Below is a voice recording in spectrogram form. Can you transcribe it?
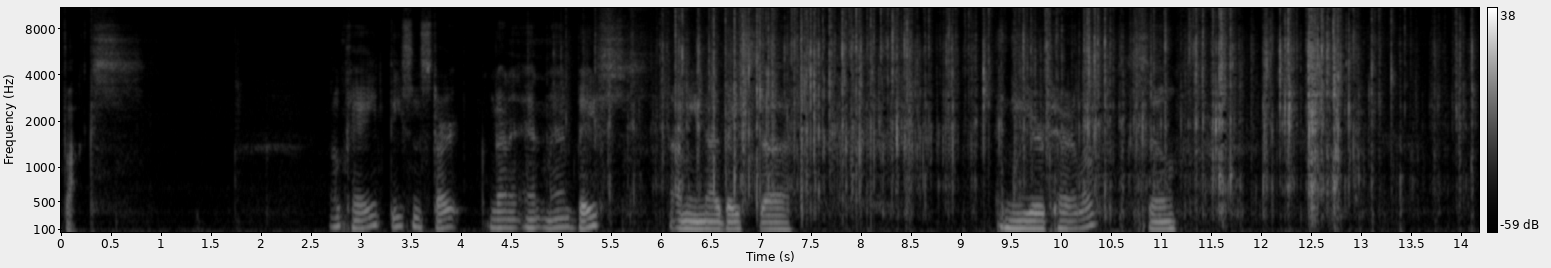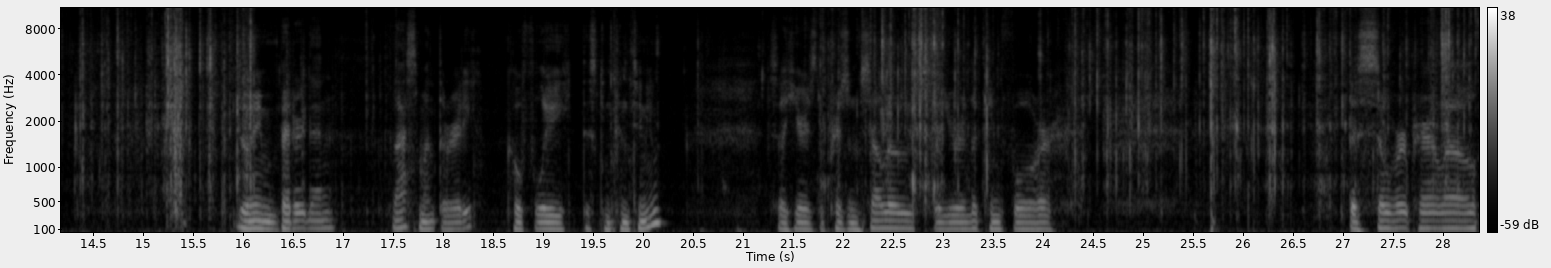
Fox. Okay, decent start. Got an Ant-Man base. I mean, not a base, uh, a New Year parallel. So, doing better than last month already. Hopefully, this can continue. So here's the Prizm Cellos. So you're looking for the silver parallel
